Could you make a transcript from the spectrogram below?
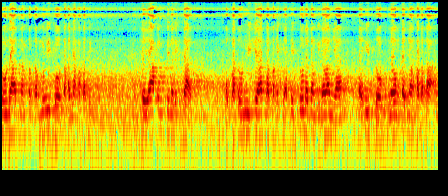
tulad ng pagkamuhi ko sa kanyang kapatid. Kaya aking pinaligtad. Nagpatuloy siya sa pakikiapit tulad ng ginawa niya sa Egypto noong kanyang kabataan.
